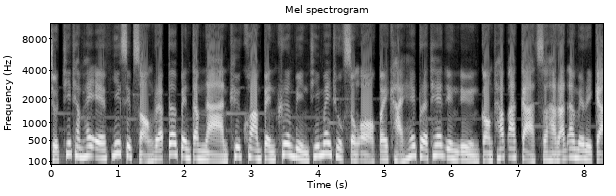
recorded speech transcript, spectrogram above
จุดที่ทำให้ F-22 Raptor เป็นตำนานคือความเป็นเครื่องบินที่ไม่ถูกส่งออกไปขายให้ประเทศอื่น ๆ กองทัพอากาศสหรัฐอเมริกา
